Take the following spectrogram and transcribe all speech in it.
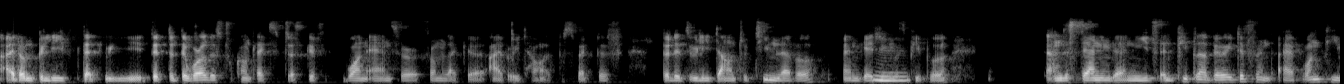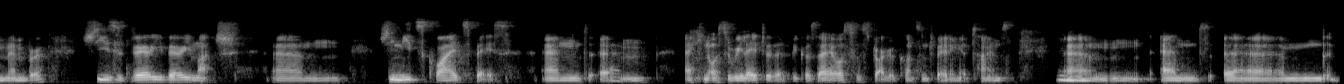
I don't believe that we that, that the world is too complex to just give one answer from like a ivory tower perspective but it's really down to team level, engaging mm. with people, understanding their needs. And people are very different. I have one team member, she's very, very much, um, she needs quiet space. And um, I can also relate to that because I also struggle concentrating at times. Mm. Um, and um,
